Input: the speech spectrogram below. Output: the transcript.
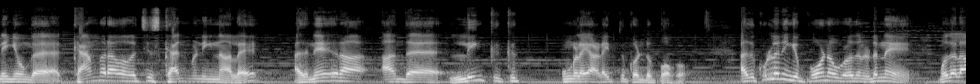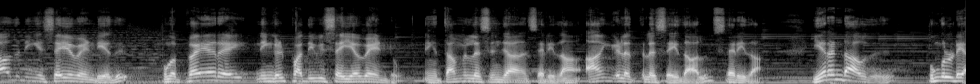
நீங்கள் உங்கள் கேமராவை வச்சு ஸ்கேன் பண்ணிங்கனாலே அது நேராக அந்த லிங்க்குக்கு உங்களை அழைத்து கொண்டு போகும். அதுக்குள்ளே நீங்கள் போன உடனே முதலாவது நீங்கள் செய்ய வேண்டியது உங்கள் பெயரை நீங்கள் பதிவு செய்ய வேண்டும். நீங்கள் தமிழில் செஞ்சாலும் சரிதான் ஆங்கிலத்தில் செய்தாலும் சரிதான். இரண்டாவது உங்களுடைய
